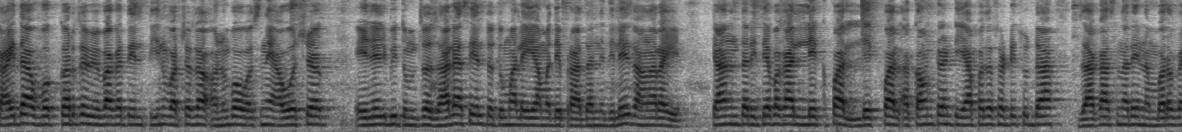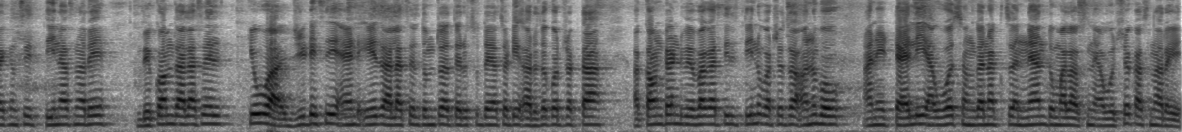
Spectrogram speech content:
कायदा व कर्ज विभागातील तीन वर्षाचा अनुभव असणे आवश्यक. एल एल बी तुमचं झालं असेल तर तुम्हाला यामध्ये प्राधान्य दिले जाणार आहे. त्यानंतर इथे बघा लेखपाल लेखपाल अकाउंटंट या पदासाठी सुद्धा जागा असणारे नंबर ऑफ वॅकन्सी तीन असणारे. बी कॉम झाला असेल किंवा G D C and A झाला असेल तुमचं तरीसुद्धा यासाठी अर्ज करू शकता. अकाउंटंट विभागातील तीन वर्षाचा अनुभव आणि टॅली व संगणकचं ज्ञान तुम्हाला असणे आवश्यक असणार आहे.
